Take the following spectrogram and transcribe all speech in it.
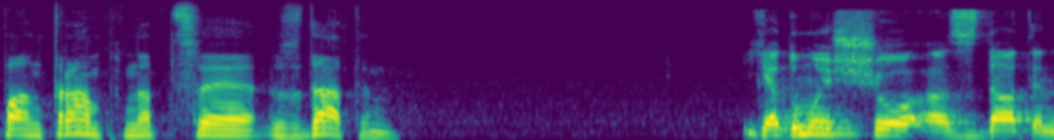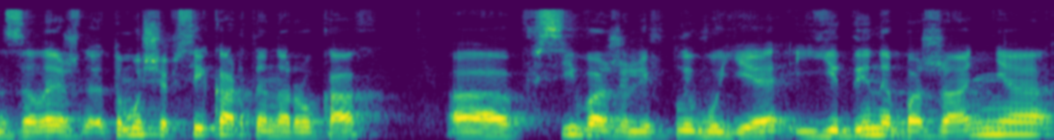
пан Трамп на це здатен? Я думаю, що здатен залежно, тому що всі карти на руках. Всі важелі впливу є. Єдине бажання,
